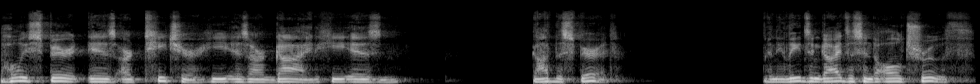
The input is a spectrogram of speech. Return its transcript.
The Holy Spirit is our teacher, He is our guide, He is God the Spirit. And He leads and guides us into all truth.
